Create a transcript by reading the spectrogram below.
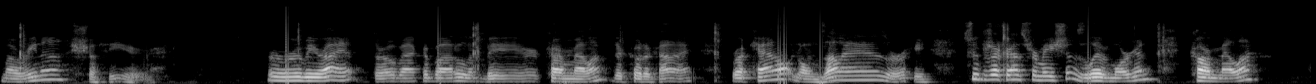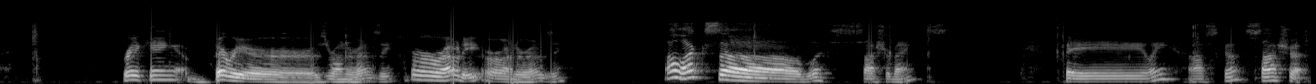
Marina Shafir, Ruby Riot, throwback a bottle of beer, Carmella, Dakota Kai, Raquel Gonzalez, rookie, Superstar Transformations, Liv Morgan, Carmella, Breaking Barriers, Ronda Rousey, Rowdy, Ronda Rousey. Alexa Bliss, Sasha Banks, Bayley, Asuka, Sasha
